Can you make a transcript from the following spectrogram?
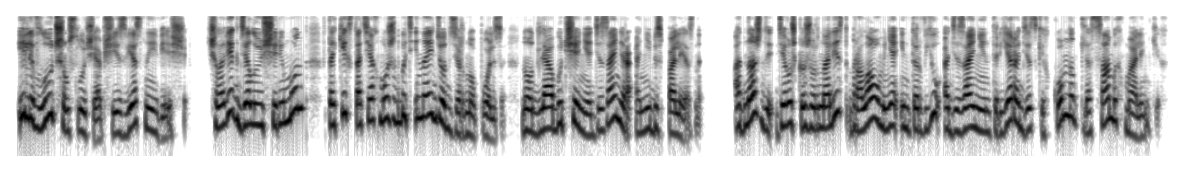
Или в лучшем случае общеизвестные вещи. Человек, делающий ремонт, в таких статьях, может быть, и найдет зерно пользы, но для обучения дизайнера они бесполезны. Однажды девушка-журналист брала у меня интервью о дизайне интерьера детских комнат для самых маленьких.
